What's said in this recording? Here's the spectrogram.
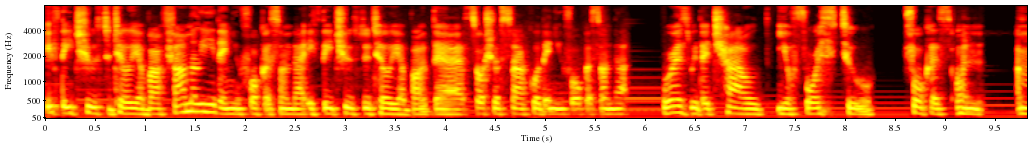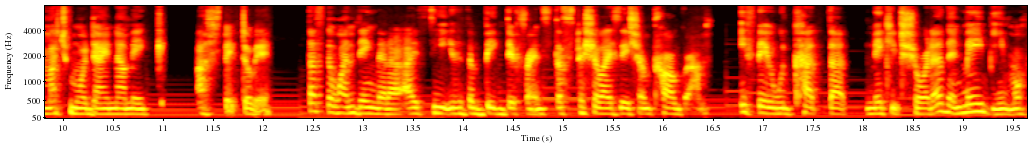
if they choose to tell you about family, then you focus on that. If they choose to tell you about their social circle, then you focus on that. Whereas with a child, you're forced to focus on a much more dynamic aspect of it. That's the one thing that I see is the big difference, the specialization program. If they would cut that, make it shorter, then maybe more,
